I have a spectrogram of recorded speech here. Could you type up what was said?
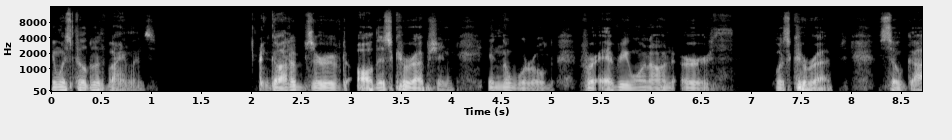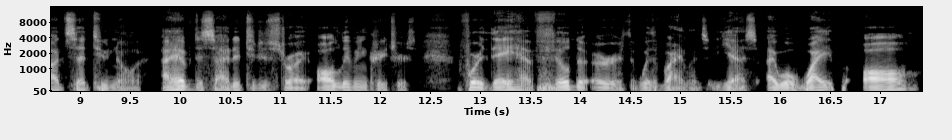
and was filled with violence. God observed all this corruption in the world, for everyone on earth was corrupt. So God said to Noah, I have decided to destroy all living creatures, for they have filled the earth with violence. Yes, I will wipe all,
